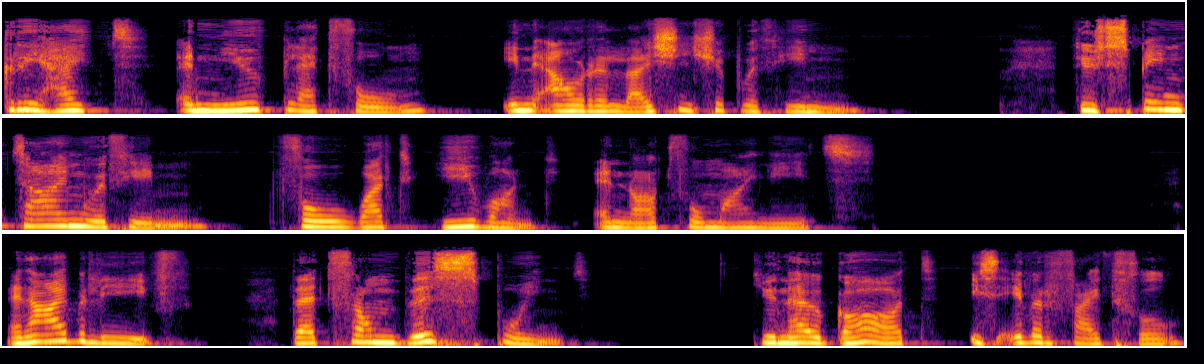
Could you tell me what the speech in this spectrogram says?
create a new platform in our relationship with Him, to spend time with Him for what He wants and not for my needs. And I believe that from this point, you know, God is ever faithful.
